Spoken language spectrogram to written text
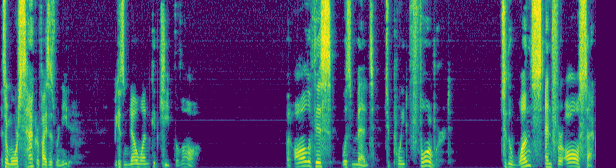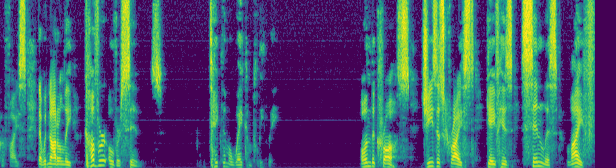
And so more sacrifices were needed because no one could keep the law. But all of this was meant to point forward to the once and for all sacrifice that would not only cover over sins, but take them away completely. On the cross, Jesus Christ gave his sinless life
